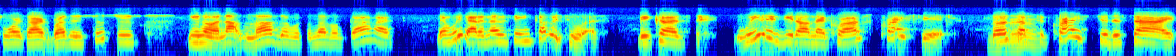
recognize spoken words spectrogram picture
towards our brothers and sisters, you know, and not love them with the love of God, then we got another thing coming to us because we didn't get on that cross, Christ did. So it's up to Christ to decide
